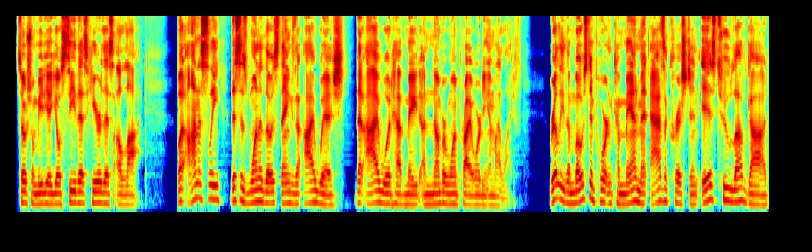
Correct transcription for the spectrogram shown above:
social media, you'll see this, hear this a lot. But honestly, this is one of those things that I wish that I would have made a number one priority in my life. Really, the most important commandment as a Christian is to love God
